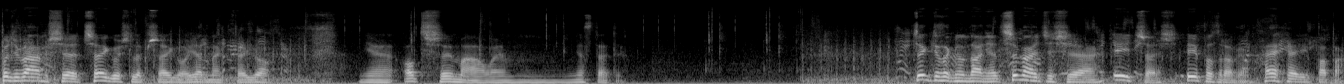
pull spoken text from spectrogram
Spodziewałem się czegoś lepszego, jednak tego nie otrzymałem. Niestety. Dzięki za oglądanie, trzymajcie się i cześć i pozdrawiam. Hej hej, papa.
